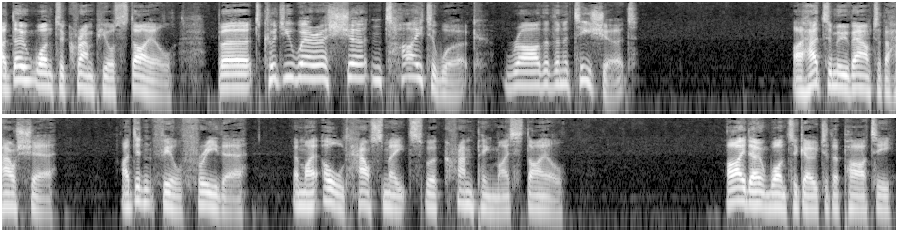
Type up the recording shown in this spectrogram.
I don't want to cramp your style, but could you wear a shirt and tie to work rather than a t shirt? I had to move out of the house share. I didn't feel free there, and my old housemates were cramping my style. I don't want to go to the party.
